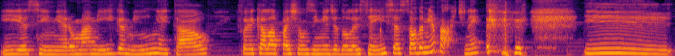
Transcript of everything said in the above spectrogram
E assim, era uma amiga minha e tal. Foi aquela paixãozinha de adolescência só da minha parte, né? e,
